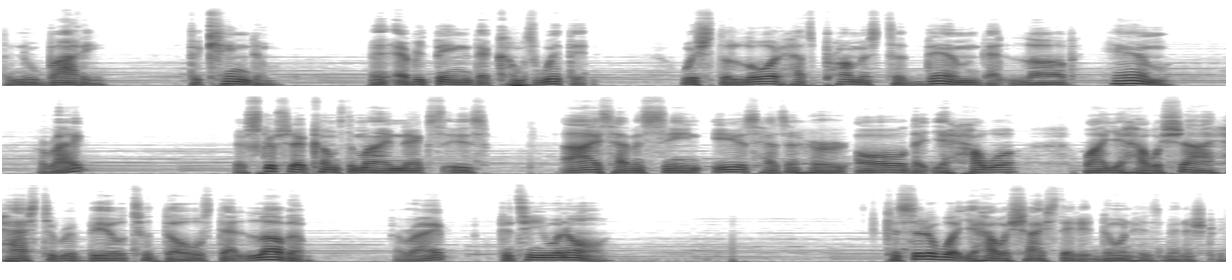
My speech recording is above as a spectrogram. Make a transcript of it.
the new body, the kingdom, and everything that comes with it, which the Lord has promised to them that love him. All right? The scripture that comes to mind next is Eyes haven't seen, ears hasn't heard all that Yahweh why Yahawashi has to reveal to those that love him. All right? Continuing on. Consider what Yahawashi stated during his ministry.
